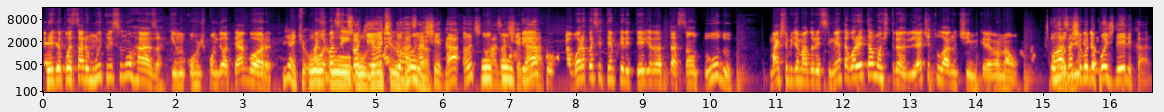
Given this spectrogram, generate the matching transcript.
Eles depositaram muito isso no Hazard, que não correspondeu até agora. Gente, o, Mas, tipo assim, o- Só o que antes do Hazard Júnior- chegar, antes do Hazard o chegar, tempo, agora com esse tempo que ele teve de adaptação, tudo, mais tempo de amadurecimento, agora ele tá mostrando. Ele é titular no time, querendo ou não. o Hazard chegou depois dele, cara.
